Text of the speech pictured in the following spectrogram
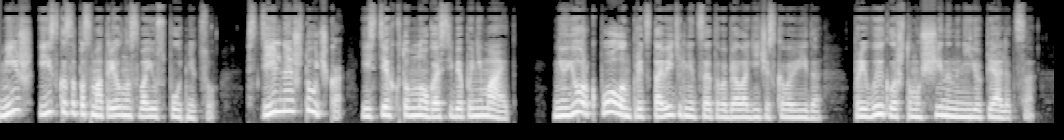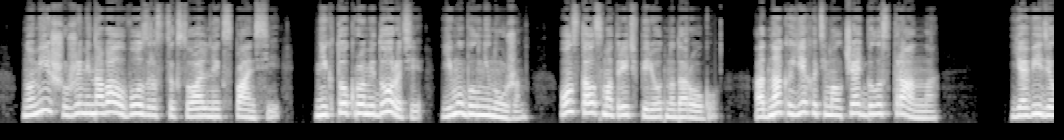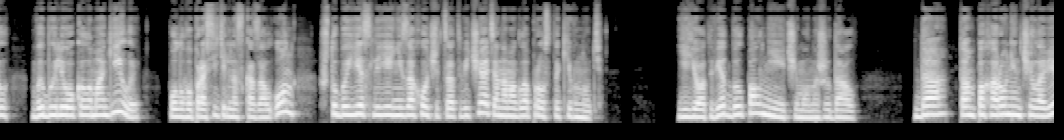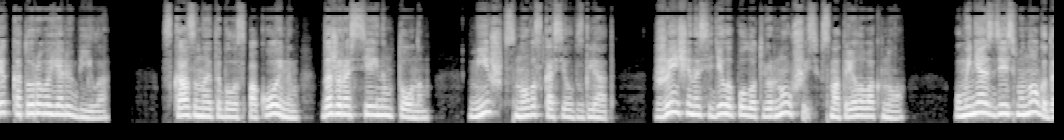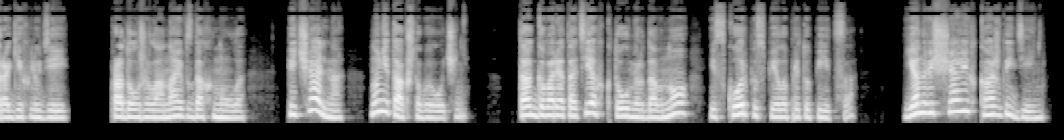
Миш искоса посмотрел на свою спутницу. Стильная штучка, из тех, кто много о себе понимает. Нью-Йорк полон представительниц этого биологического вида. Привыкла, что мужчины на нее пялятся. Но Миш уже миновал возраст сексуальной экспансии. Никто, кроме Дороти, ему был не нужен. Он стал смотреть вперед на дорогу. Однако ехать и молчать было странно. «Я видел, вы были около могилы», — полувопросительно сказал он, чтобы, если ей не захочется отвечать, она могла просто кивнуть. Ее ответ был полнее, чем он ожидал. «Да, там похоронен человек, которого я любила». Сказано это было спокойным, даже рассеянным тоном. Миш снова скосил взгляд. Женщина сидела полуотвернувшись, смотрела в окно. «У меня здесь много дорогих людей», — продолжила она и вздохнула. «Печально, но не так, чтобы очень. Так говорят о тех, кто умер давно, и скорбь успела притупиться. Я навещаю их каждый день».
